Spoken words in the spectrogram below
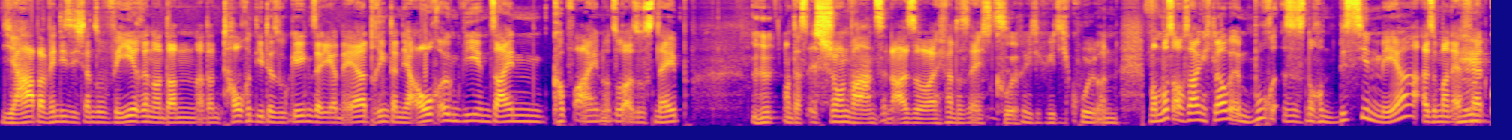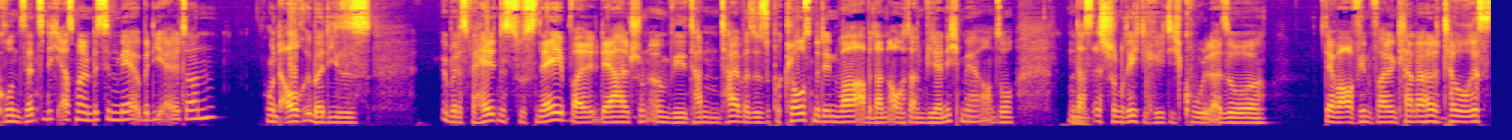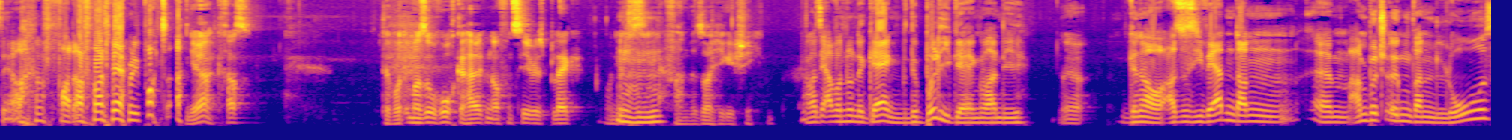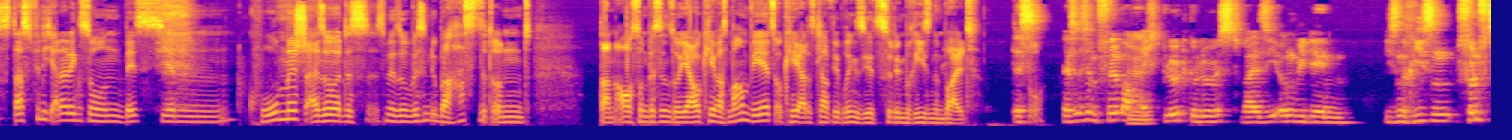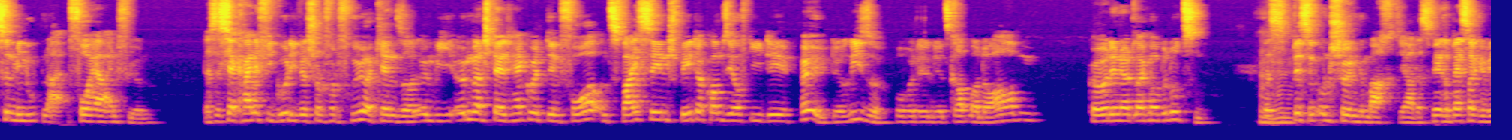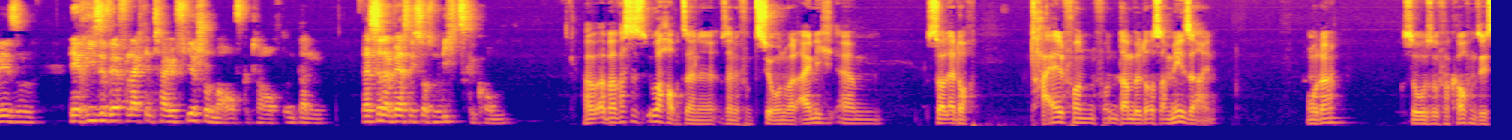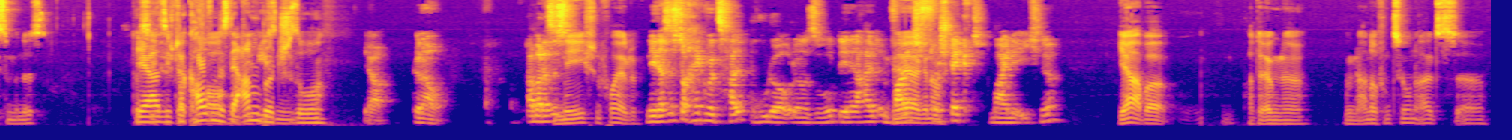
Ja, aber wenn die sich dann so wehren und dann, dann tauchen die da so gegenseitig und er dringt dann ja auch irgendwie in seinen Kopf ein und so, also Snape. Mhm. Und das ist schon Wahnsinn. Also ich fand das echt Cool. richtig, richtig cool. Und man muss auch sagen, ich glaube, im Buch ist es noch ein bisschen mehr. Also man erfährt grundsätzlich erstmal ein bisschen mehr über die Eltern und auch über dieses, über das Verhältnis zu Snape, weil der halt schon irgendwie dann teilweise super close mit denen war, aber dann auch dann wieder nicht mehr und so. Und das ist schon richtig, richtig cool. Also der war auf jeden Fall ein kleiner Terrorist, der Vater von Harry Potter. Ja, krass. Der wurde immer so hochgehalten auf den Sirius Black. Und jetzt Mhm. erfahren wir solche Geschichten. Da waren sie einfach nur eine Gang, eine Bully-Gang waren die. Ja. Genau, also sie werden dann ähm, Umbridge irgendwann los. Das finde ich allerdings so ein bisschen komisch. Also das ist mir so ein bisschen überhastet und dann auch so ein bisschen so, ja, okay, was machen wir jetzt? Okay, alles klar, wir bringen sie jetzt zu dem Riesen im Wald. Das, das ist im Film auch Mhm. echt blöd gelöst, weil sie irgendwie den, diesen Riesen 15 Minuten vorher einführen. Das ist ja keine Figur, die wir schon von früher kennen, sondern irgendwie, irgendwann stellt Hagrid den vor und zwei Szenen später kommen sie auf die Idee, hey, der Riese, wo wir den jetzt gerade mal da haben, können wir den ja gleich mal benutzen. Das ist ein bisschen unschön gemacht, ja, das wäre besser gewesen. Der Riese wäre vielleicht in Teil 4 schon mal aufgetaucht und dann, weißt du, dann wäre es nicht so aus dem Nichts gekommen. Aber, aber was ist überhaupt seine, seine Funktion? Weil eigentlich ähm, soll er doch Teil von, von Dumbledores Armee sein. Oder? So, so verkaufen sie es zumindest. Ja, sie Verstärkung verkaufen es der Umbridge so. Ja, genau. Aber das ist, nee, Nee, schon vorher, Glück. das ist doch Hagrids Halbbruder oder so, den er halt im Ja, Wald ja, genau. versteckt, meine ich, ne? Ja, aber hat er irgendeine, irgendeine andere Funktion als äh,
